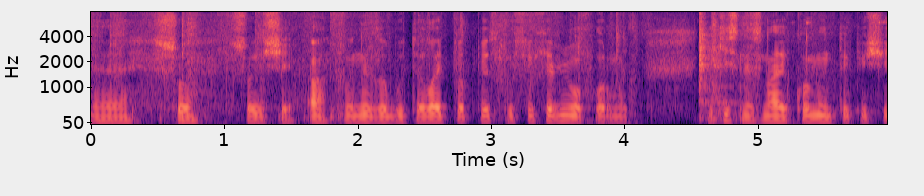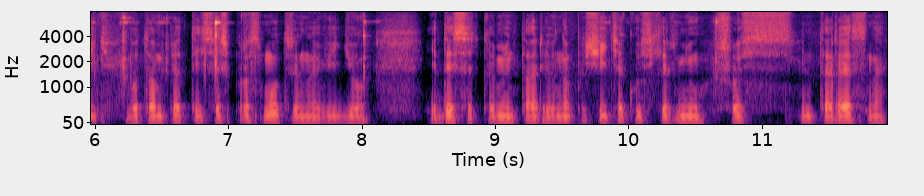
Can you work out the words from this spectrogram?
е, що, що ще? А, ви не забудьте лайк, підписку, всю херню оформити. Якісь, не знаю, коменти пишіть, бо там 5 тисяч просмотрів на відео і 10 коментарів. Напишіть якусь херню, щось інтересне,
